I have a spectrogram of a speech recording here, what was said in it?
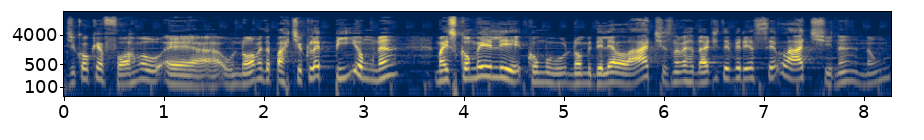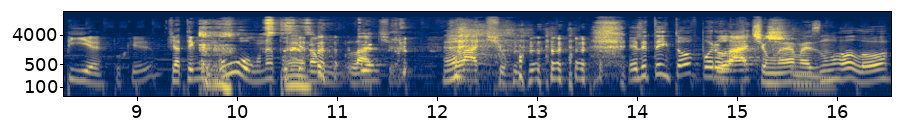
De qualquer forma, o, é, o nome da partícula é pion, né? Mas como ele, como o nome dele é Lattes, na verdade deveria ser Late, né? Não Pia, porque já tem um muon, né? Por que não Late? Latium. Ele tentou pôr o Latium, né? Mas não rolou.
